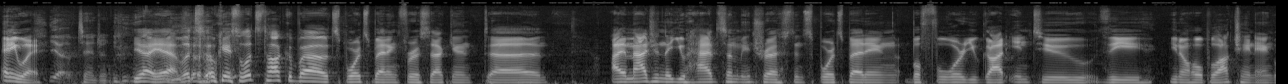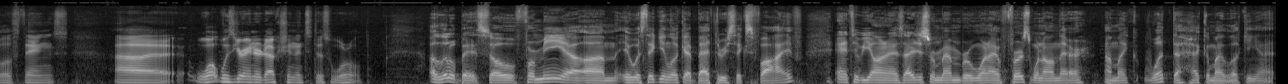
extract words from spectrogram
anyway, Yeah, tangent. yeah, yeah. Let's okay. So let's talk about sports betting for a second. Uh, I imagine that you had some interest in sports betting before you got into the you know whole blockchain angle of things. Uh, what was your introduction into this world? A little bit. So for me, uh, um, it was taking a look at Bet365. And to be honest, I just remember when I first went on there, I'm like, what the heck am I looking at?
